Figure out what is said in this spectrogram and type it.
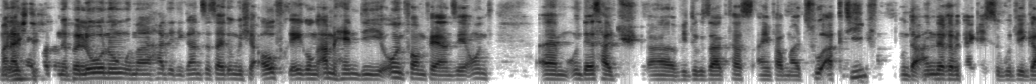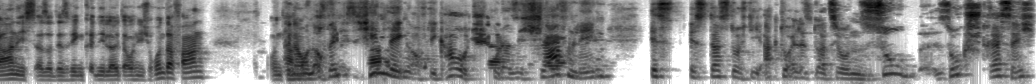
man Richtig. hat eine Belohnung und man hatte die ganze Zeit irgendwelche Aufregung am Handy und vom Fernseher und ähm, und der ist halt, äh, wie du gesagt hast, einfach mal zu aktiv. Und der andere wird eigentlich so gut wie gar nichts. Also deswegen können die Leute auch nicht runterfahren. Und genau, und auch wenn die sich hinlegen auf die Couch ja. oder sich schlafen legen, ist, ist das durch die aktuelle Situation so, so stressig,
